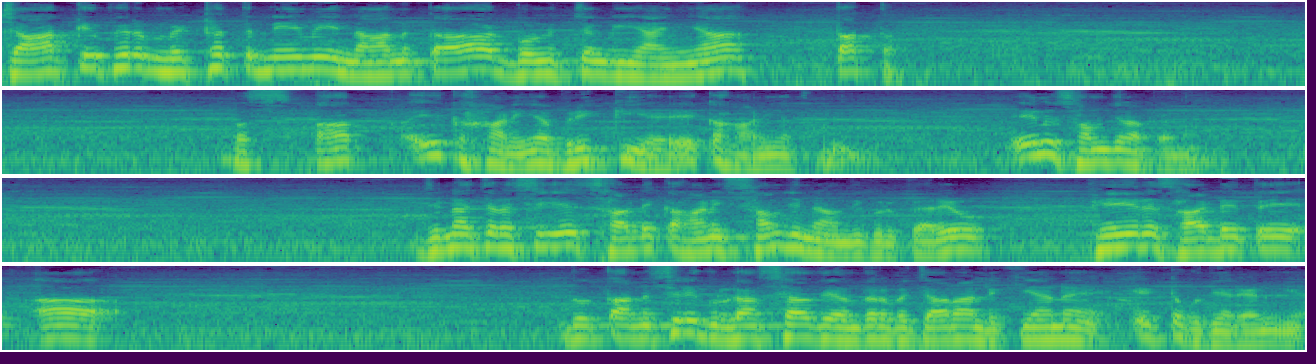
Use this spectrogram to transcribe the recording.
ਜਾਗ ਕੇ ਫਿਰ ਮਿੱਠਤ ਨੀਵੀਂ ਨਾਨਕਾ ਗੁਣ ਚੰਗਿਆਈਆਂ ਤਤ। ਬਸ ਆਪ, ਇਹ ਕਹਾਣੀ ਹੈ ਬਰੀਕੀ ਹੈ, ਇਹ ਕਹਾਣੀਆਂ ਥੋੜੀ ਇਹਨੂੰ ਸਮਝਣਾ ਪੈਣਾ ਜਿੰਨਾ ਚਿਰ ਅਸੀਂ ਇਹ ਸਾਡੇ ਕਹਾਣੀ ਸਮਝ ਨਾ ਆਉਂਦੀ, ਗੁਰੂ ਪਿਆਰਿਓ, ਫਿਰ ਸਾਡੇ ਤੇ ਆ ਦੋ ਧੰਨ ਸ੍ਰੀ ਗੁਰੂ ਗ੍ਰੰਥ ਸਾਹਿਬ ਦੇ ਅੰਦਰ ਵਿਚਾਰਾਂ ਲਿਖੀਆਂ ਨੇ, ਇਹ ਢੁਕਦੀਆਂ ਰਹਿਣਗੀਆਂ।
